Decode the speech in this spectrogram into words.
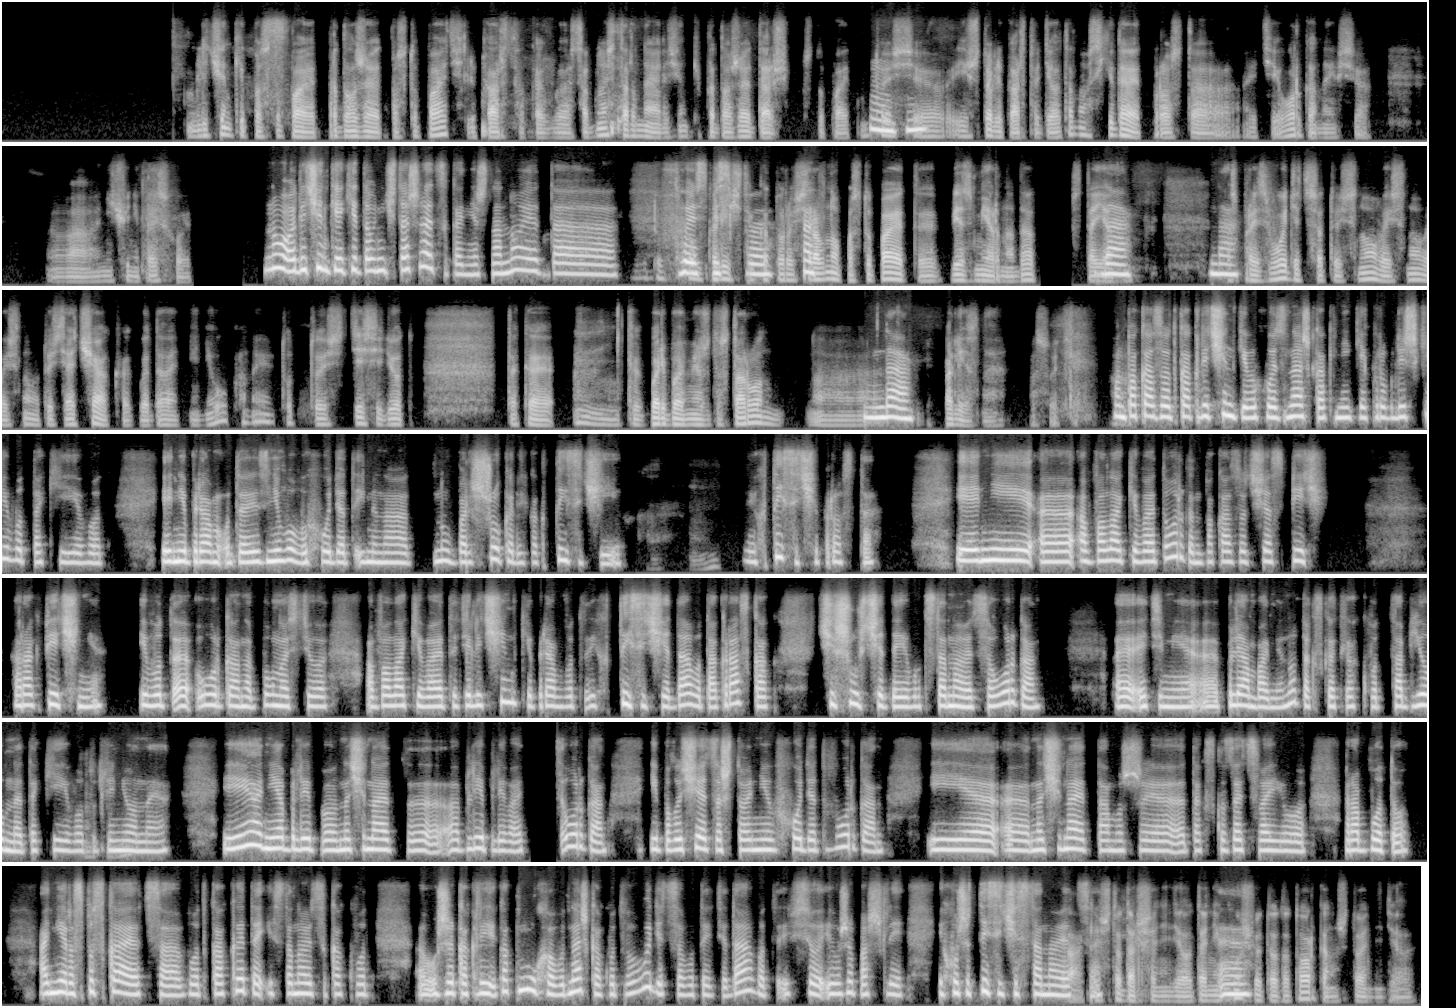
Личинки поступают, продолжают поступать, лекарства как бы с одной стороны, а личинки продолжают дальше поступать. Ну, mm-hmm. То есть, э, и что лекарство делает? Оно съедает просто эти органы и все а ничего не происходит. Ну, личинки какие-то уничтожаются, конечно, но это... Ну, в то том есть количестве, без... которое все равно поступает э, безмерно, да, постоянно. Да. Воспроизводится, то есть снова и снова и снова. То есть очаг, как бы, да, не, не убранный. Тут, то есть здесь идет такая, как борьба между сторон, а, да. полезная, по сути. Он показывает, как личинки выходят, знаешь, как некие кругляшки вот такие вот. И они прям вот из него выходят именно, ну, большой количество, как тысячи их. Их тысячи просто. И они э, обволакивают орган, показывают сейчас печь, рак печени. И вот э, орган полностью обволакивает эти личинки, прям вот их тысячи, да, вот так раз, как чешуйчатый вот становится орган – Э, этими плямбами, ну, так сказать, как вот объемные, такие вот удлиненные. И они облеп, начинают облепливать орган, и получается, что они входят в орган и э, начинают там уже, так сказать, свою работу они распускаются вот как это и становятся как вот э, уже как, как муха, вот знаешь, как вот выводятся вот эти, да, вот и все, и уже пошли. Их уже тысячи становятся. Так, и что дальше они делают? Они э, кушают этот орган, что они делают?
